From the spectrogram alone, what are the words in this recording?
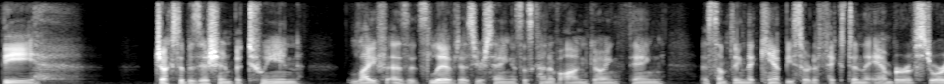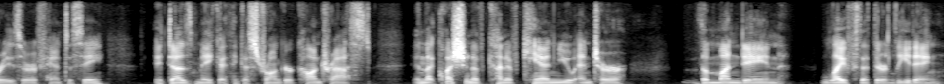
the juxtaposition between life as it's lived, as you're saying, as this kind of ongoing thing, as something that can't be sort of fixed in the amber of stories or a fantasy, it does make, I think, a stronger contrast. And that question of kind of can you enter the mundane life that they're leading,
